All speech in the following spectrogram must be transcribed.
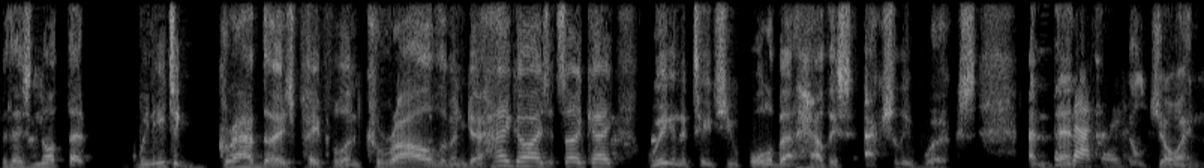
But there's not that we need to grab those people and corral them and go, hey guys, it's okay. We're going to teach you all about how this actually works. And then exactly. they'll join.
